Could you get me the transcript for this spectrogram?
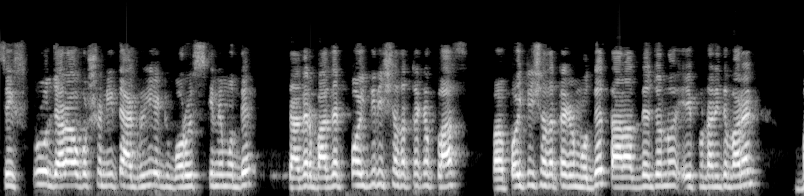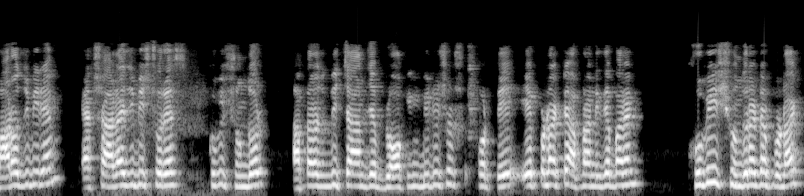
সিক্স প্রো যারা অবশ্যই নিতে আগ্রহী একটু বড় স্ক্রিনের মধ্যে যাদের বাজেট পঁয়ত্রিশ হাজার টাকা প্লাস বা পঁয়ত্রিশ হাজার টাকার মধ্যে তাদের জন্য এই ফোনটা নিতে পারেন। বারো জিবি র্যাম একশো আড়াই জিবি স্টোরেজ খুবই সুন্দর। আপনারা যদি চান যে ব্লকিং ভিডিও করতে এই প্রোডাক্টটা আপনারা নিতে পারেন। খুবই সুন্দর একটা প্রোডাক্ট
